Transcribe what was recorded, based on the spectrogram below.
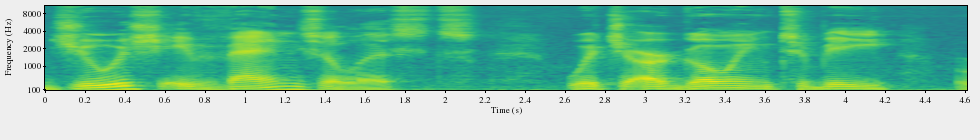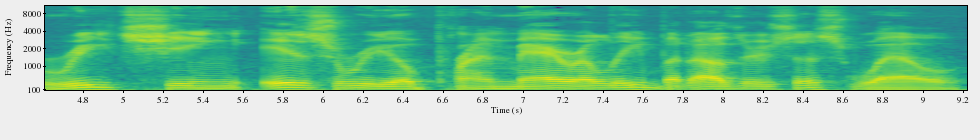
Jewish evangelists, which are going to be reaching Israel primarily, but others as well.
